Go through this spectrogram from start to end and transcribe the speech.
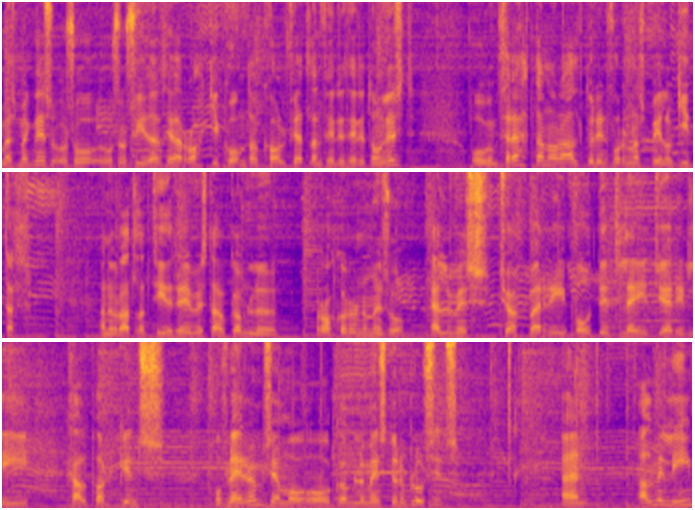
mestmægnis og og svo síðar þegar Rocky kom þá kólfjallan fyrir þeirri tónlist og um 13 ára aldurinn fór hann að spila á gítar. Hann hefur allar tíð hrifist af gömlu rockarunum eins og Elvis, Chuck Berry, Bo Diddley, Jerry Lee, Carl Perkins og fleirum sem og, og gömlu meisturum bluesins. En Alvin Lee,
